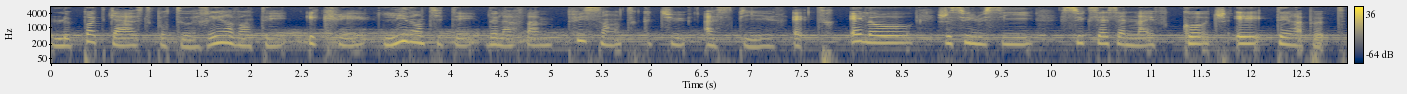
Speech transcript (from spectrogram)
le podcast pour te réinventer et créer l'identité de la femme puissante que tu aspires être. Hello, je suis Lucie, Success and Life coach et thérapeute.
